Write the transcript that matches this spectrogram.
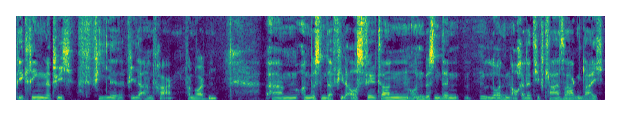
wir kriegen natürlich viele, viele Anfragen von Leuten ähm, und müssen da viel ausfiltern und müssen den Leuten auch relativ klar sagen gleich,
